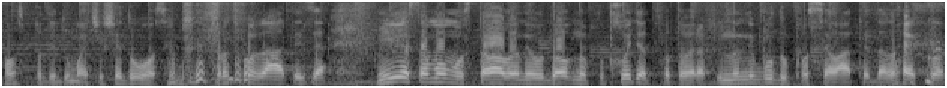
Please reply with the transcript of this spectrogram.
Господи, думаю, чи ще довго це буде продовжатися. Мені самому стало неудобно, підходять фотографії, ну не буду посилати далеко.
